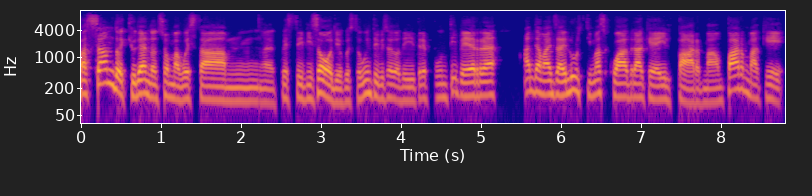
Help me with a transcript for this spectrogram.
Passando e chiudendo, insomma, questo episodio, questo quinto episodio dei tre punti per, andiamo a analizzare l'ultima squadra che è il Parma. Un Parma che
